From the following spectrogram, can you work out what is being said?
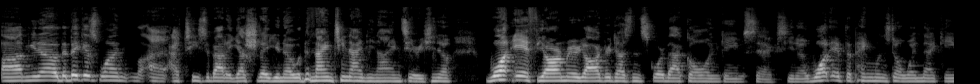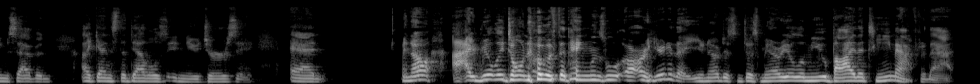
Um, you know, the biggest one, I, I teased about it yesterday, you know, with the 1999 series, you know, what if Jaromir Jagr doesn't score that goal in game six? You know, what if the Penguins don't win that game seven against the Devils in New Jersey? And you know, I really don't know if the Penguins will, are here today. You know, does does Mario Lemieux buy the team after that?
